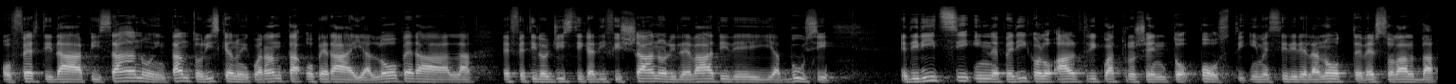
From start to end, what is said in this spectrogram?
offerti da Pisano, intanto rischiano i 40 operai all'opera alla FT Logistica di Fisciano rilevati degli abusi edilizi, in pericolo altri 400 posti. I mestieri della notte verso l'alba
